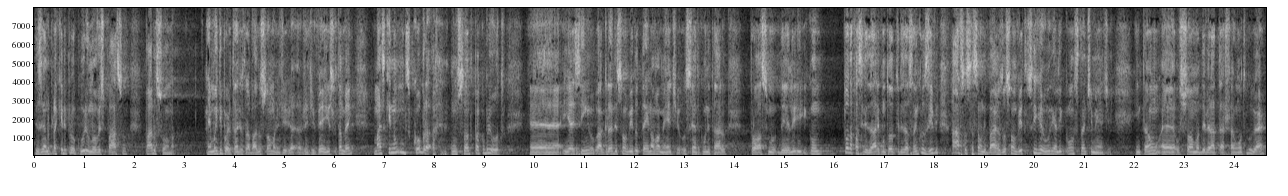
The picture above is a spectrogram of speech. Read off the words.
dizendo para que ele procure um novo espaço para o Soma. É muito importante o trabalho do Soma, a gente, a gente vê isso também, mas que não descubra um santo para cobrir outro. É, e assim a Grande São Vitor tem novamente o centro comunitário próximo dele e com toda facilidade, com toda utilização, inclusive a Associação de Bairros do São Vitor se reúne ali constantemente. Então é, o Soma deverá taxar um outro lugar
